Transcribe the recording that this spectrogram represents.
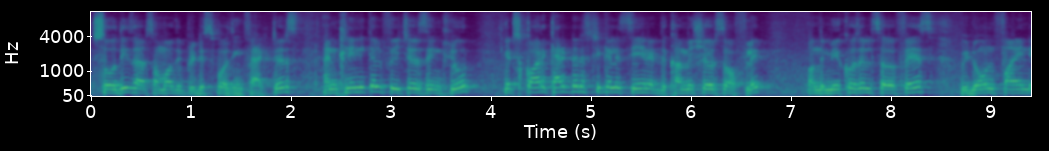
So these are some of the predisposing factors and clinical features include it's characteristically seen at the commissures of lip on the mucosal surface we don't find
